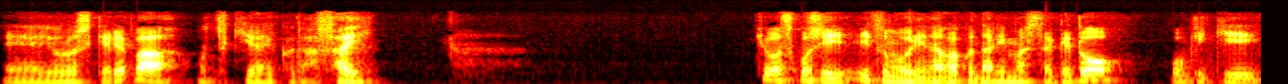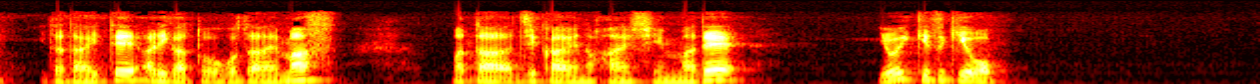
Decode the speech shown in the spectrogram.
えー、よろしければお付き合いください。今日は少しいつもより長くなりましたけど、お聞きいただいてありがとうございます。また次回の配信まで良い気づきを。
